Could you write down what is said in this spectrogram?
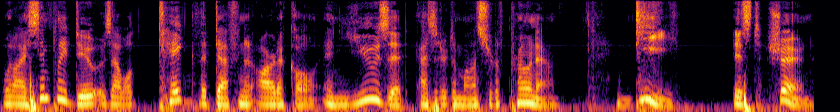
What I simply do is I will take the definite article and use it as a demonstrative pronoun. Die ist schön.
